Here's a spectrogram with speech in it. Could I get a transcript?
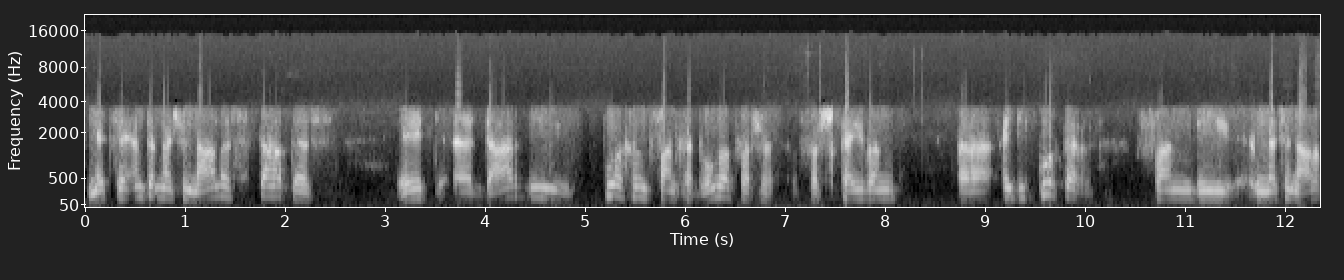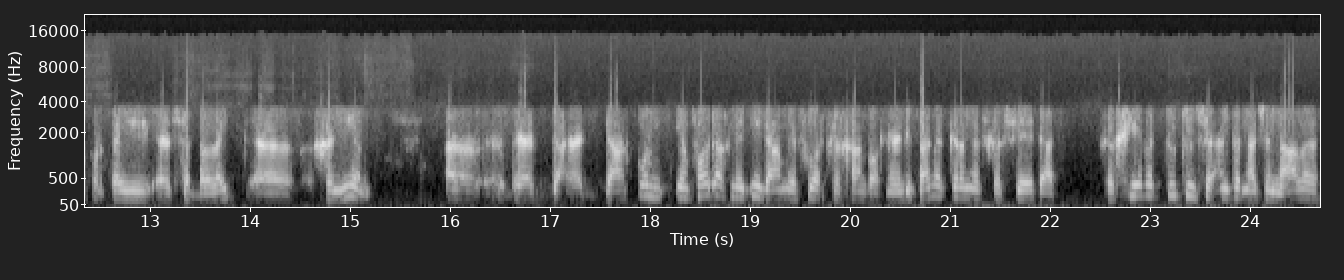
met sy internasionale status het uh, daardie poging van gedwonge vers verskuiwing uh uit die koker van die nasionale party uh, se beleid uh geneem. Uh, daar da kon eenvoudig net nie daarmee voortgegaan word nie. Die binnekring is gesê dat gegeewe Tutu se internasionale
